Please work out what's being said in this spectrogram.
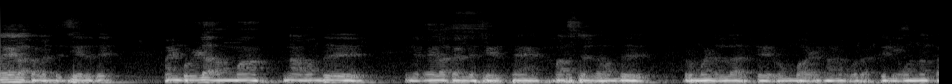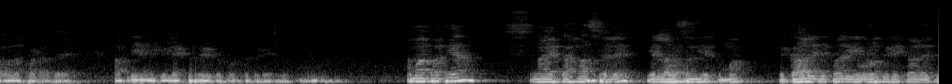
லயலா காலேஜில் சேருது. அன்புள்ள அம்மா நான் வந்து இங்கே லயலா காலேஜில் சேர்த்தேன். ஹாஸ்டலில் வந்து ரொம்ப நல்லா இருக்கு ரொம்ப அழகான ஒரு இருக்கு நீ ஒன்றும் கவலைப்படாத அப்படின்னு எனக்கு லெட்டர் எழுத போகிறது கிடையாது. அம்மா பார்த்தியா நான் இருக்க ஹாஸ்டலு எல்லா வசதியும் இருக்குமா? காலேஜ் பாரு எவ்வளோ பெரிய காலேஜ்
